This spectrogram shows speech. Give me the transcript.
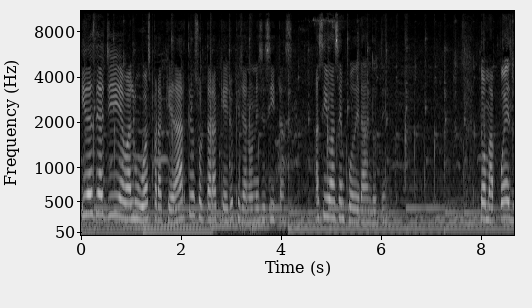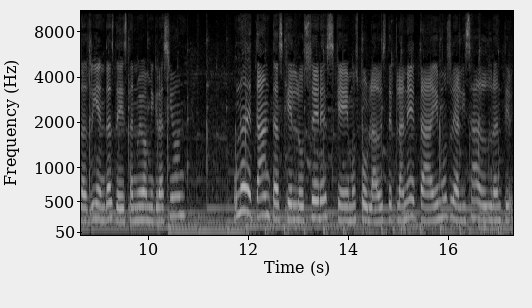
y desde allí evalúas para quedarte o soltar aquello que ya no necesitas. Así vas empoderándote. Toma pues las riendas de esta nueva migración, una de tantas que los seres que hemos poblado este planeta hemos realizado durante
